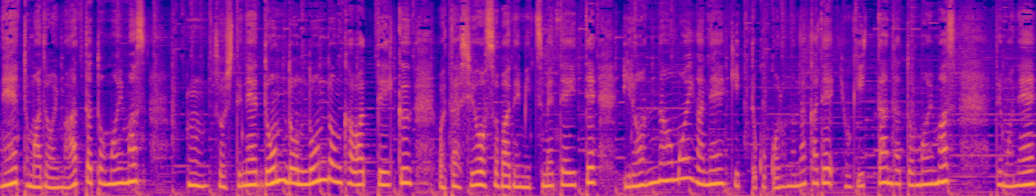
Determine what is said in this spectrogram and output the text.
ね戸惑いもあったと思います。うん、そしてねどんどんどんどん変わっていく私をそばで見つめていていろんな思いがねきっと心の中でよぎったんだと思います。でもね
